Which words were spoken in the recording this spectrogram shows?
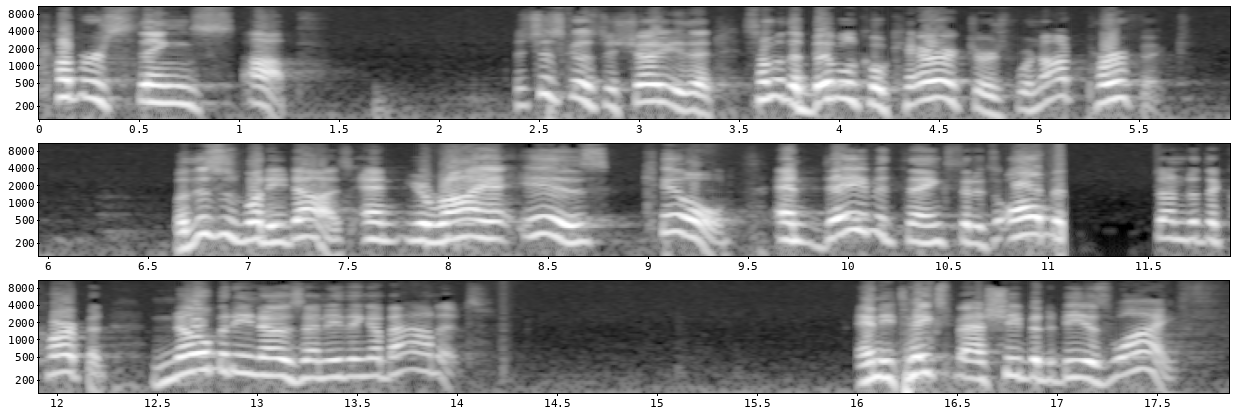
covers things up. This just goes to show you that some of the biblical characters were not perfect. But this is what he does. And Uriah is killed. And David thinks that it's all been under the carpet. Nobody knows anything about it. And he takes Bathsheba to be his wife.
